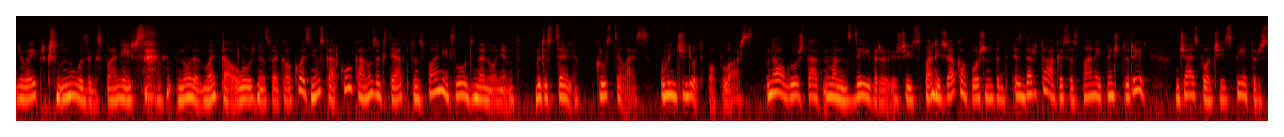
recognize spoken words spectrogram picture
jo iepriekš man nozaga spainīšas, nodeva metāla lūžņos vai kaut ko. Es viņu uzkāru kokā un uzrakstīju atkritumu spainītes, lūdzu, nenoņemt. Bet uz ceļa, krustcelēs. Viņš ir ļoti populārs. Nav gluži tā, ka nu, manas dzīve ir šī spainīša apkalpošana, tad es daru tā, ka es to spainītu, viņš tur ir. Viņš aizpild šīs pieturas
